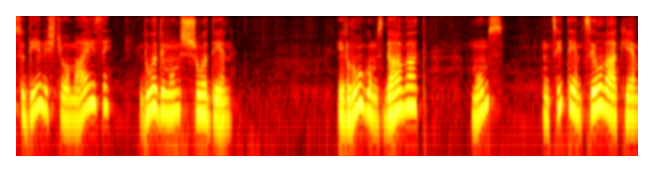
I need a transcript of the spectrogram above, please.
Mūsu dienišķo maizi dodi mums šodien. Ir lūgums dāvāt mums un citiem cilvēkiem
